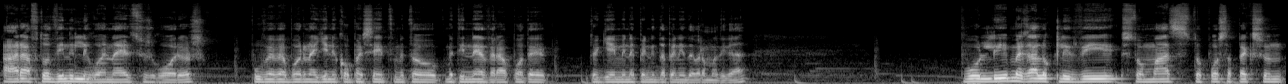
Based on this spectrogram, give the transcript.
Άρα αυτό δίνει λίγο ένα έτσι στους Warriors που βέβαια μπορεί να γίνει compensate με, το, με την έδρα οπότε το game είναι 50-50 πραγματικά. Πολύ μεγάλο κλειδί στο match το πώς θα παίξουν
